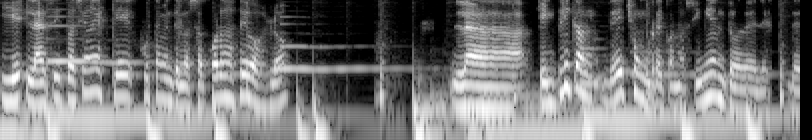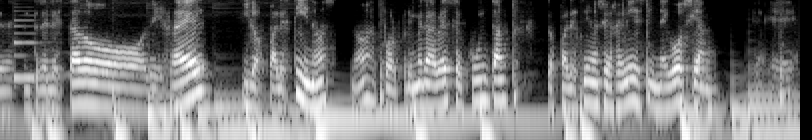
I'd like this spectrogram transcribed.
y la situación es que justamente en los acuerdos de Oslo la, que implican de hecho un reconocimiento entre el Estado de Israel y los palestinos. ¿no? Por primera vez se juntan los palestinos y israelíes y negocian eh,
